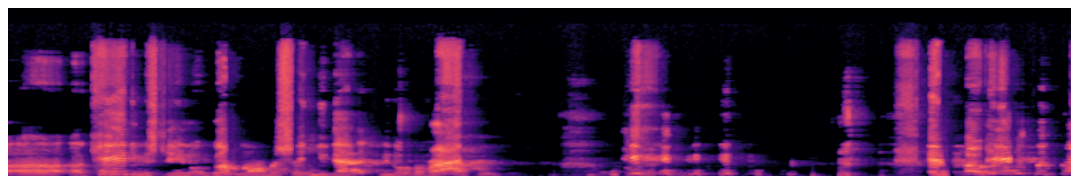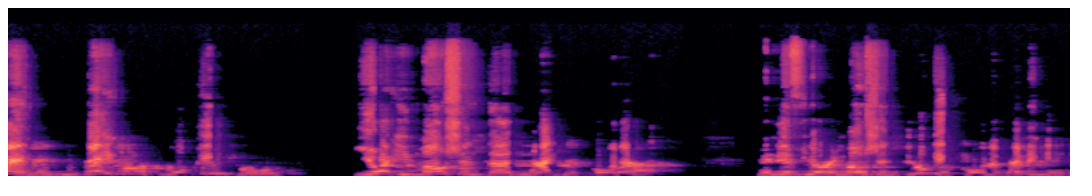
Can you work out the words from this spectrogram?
a, a candy machine or gumball machine. You got, you know, variety. And so here's the thing: when you date multiple people, your emotions does not get caught up. And if your emotions do get caught up, that means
